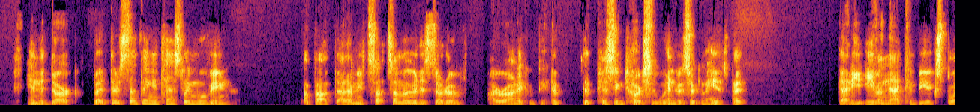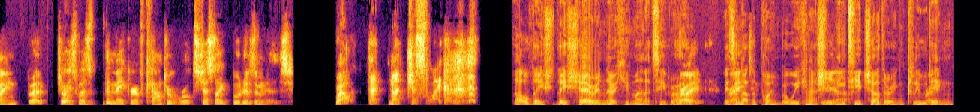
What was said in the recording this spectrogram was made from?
in the dark. But there's something intensely moving about that. I mean, so, some of it is sort of ironic. The, the pissing towards the window certainly is, but that even that can be explained. But Joyce was the maker of counterworlds, just like Buddhism is. Well, not not just like. well, they they share in their humanity, right? Right. Isn't right. that the point where we can actually Yeah. meet each other, including, Right.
